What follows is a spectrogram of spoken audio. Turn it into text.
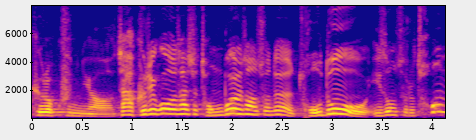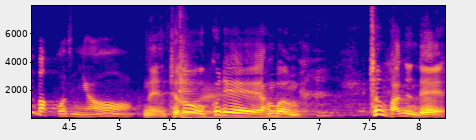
그렇군요. 자 그리고 사실 정보현 선수는 저도 이 선수를 처음 봤거든요. 네, 저도 엊그제 한번 처음 봤는데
